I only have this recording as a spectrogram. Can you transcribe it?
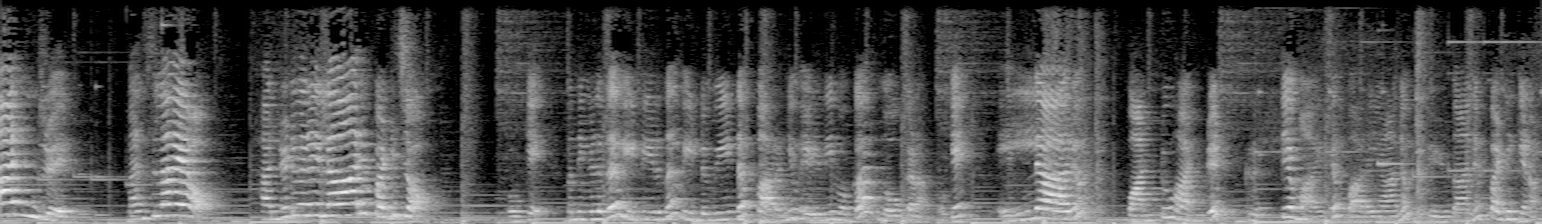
hundred മനസ്സിലായോ ഹൺഡ്രഡ് വരെ എല്ലാരും പഠിച്ചോ ഓക്കെ അപ്പൊ നിങ്ങളിത് വീട്ടിൽ വീണ്ടും വീണ്ടും പറഞ്ഞും എഴുതിയും ഒക്കെ നോക്കണം ഓക്കെ എല്ലാരും വൺ ടു ഹൺഡ്രഡ് കൃത്യമായിട്ട് പറയാനും എഴുതാനും പഠിക്കണം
